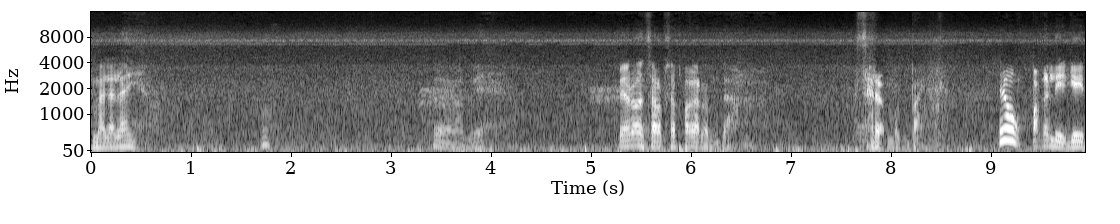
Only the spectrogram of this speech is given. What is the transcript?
Malalay. Oh. Grabe. Pero ang sarap sa pakiramdam. Sarap mag-bike. Yan ang pakiligid.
